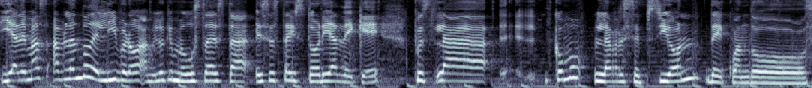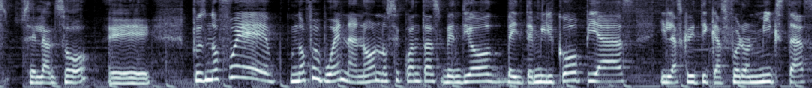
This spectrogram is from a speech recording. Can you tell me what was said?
Y además, hablando del libro, a mí lo que me gusta esta, es esta historia de que, pues, la. Eh, como la recepción de cuando se lanzó, eh, pues no fue, no fue buena, ¿no? No sé cuántas vendió 20 mil copias y las críticas fueron mixtas.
